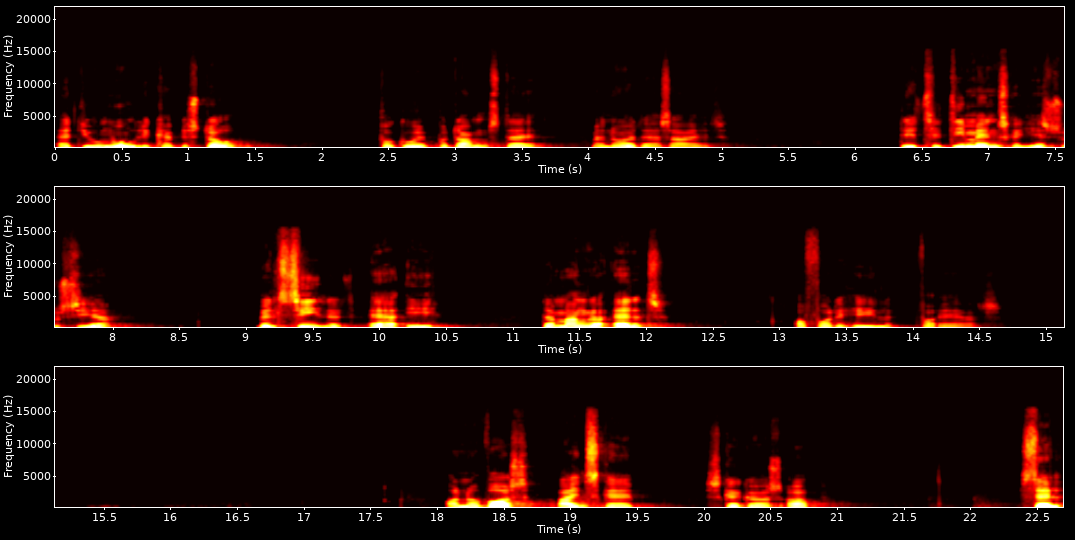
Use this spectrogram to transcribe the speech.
at de umuligt kan bestå for Gud på dommens dag med noget af deres eget. Det er til de mennesker, Jesus siger, velsignet er I, der mangler alt og får det hele foræret. Og når vores regnskab skal gøres op, selv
